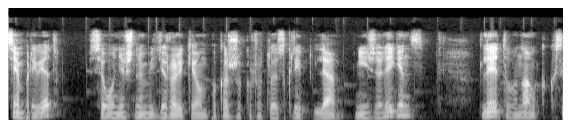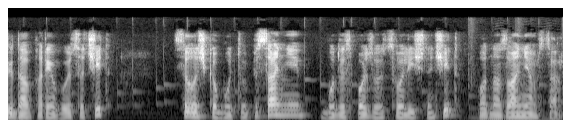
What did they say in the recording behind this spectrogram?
Всем привет! В сегодняшнем видеоролике я вам покажу крутой скрипт для Ninja Legends. Для этого нам, как всегда, потребуется чит. Ссылочка будет в описании. Буду использовать свой личный чит под названием Star.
